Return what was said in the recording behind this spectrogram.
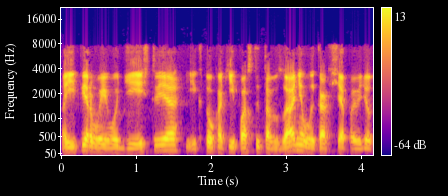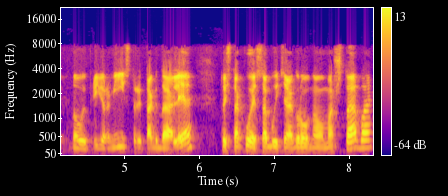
и первые его действия, и кто какие посты там занял, и как себя поведет новый премьер-министр и так далее. То есть такое событие огромного масштаба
